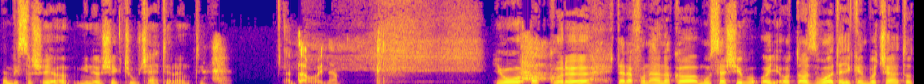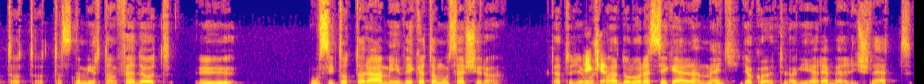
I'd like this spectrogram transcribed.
nem biztos, hogy a minőség csúcsát jelenti. Hát Dehogy nem. Jó, akkor uh, telefonálnak a Musashi, vagy ott az volt, egyébként bocsánat, ott, ott, ott azt nem írtam fel, de ott ő úszította rá a mévéket a Musashira? Tehát ugye most Igen. már Doloreszék ellen megy, gyakorlatilag ilyen rebellis lett,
